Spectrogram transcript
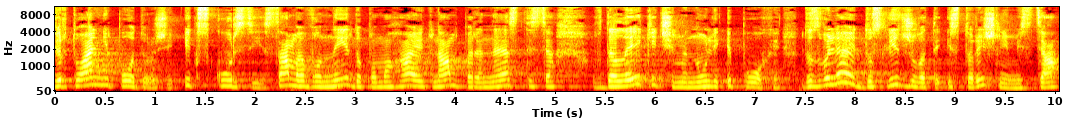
Віртуальні подорожі, екскурсії саме вони допомагають нам перенестися в далекі чи минулі епохи, дозволяють досліджувати історичні місця,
